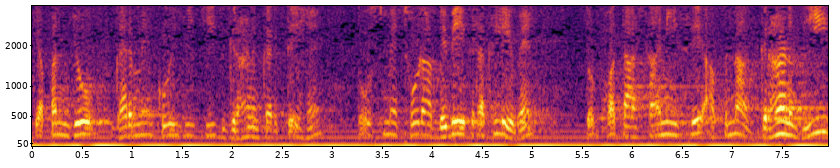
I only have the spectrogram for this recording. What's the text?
कि अपन जो घर में कोई भी चीज़ ग्रहण करते हैं तो उसमें थोड़ा विवेक रख ले तो बहुत आसानी से अपना ग्रहण भी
